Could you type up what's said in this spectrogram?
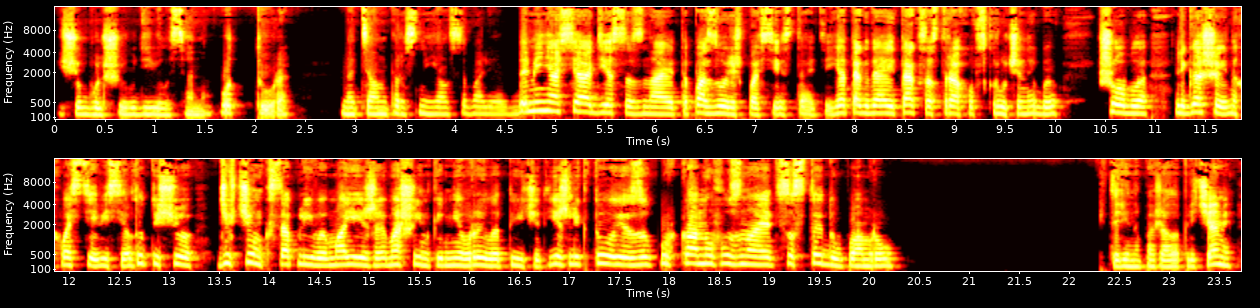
Еще больше удивилась она. Вот тура. Натянуто рассмеялся Валерий. Да меня вся Одесса знает, опозоришь по всей стати. Я тогда и так со страху вскрученный был. Шобла легашей на хвосте висел. Тут еще девчонка сопливая моей же машинкой мне в рыло тычет. Ежели кто из урканов узнает, со стыду помру. Катерина пожала плечами,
